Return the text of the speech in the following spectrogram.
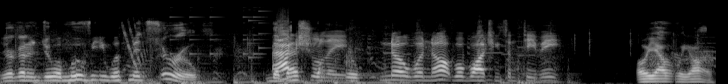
You're gonna do a movie with Mitsuru. The Actually, no, we're not. We're watching some TV. Oh yeah, we are.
